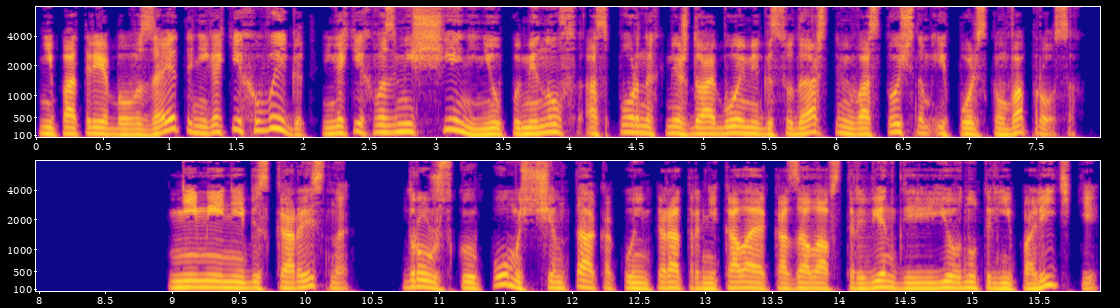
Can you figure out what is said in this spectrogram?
не потребовав за это никаких выгод, никаких возмещений, не упомянув о спорных между обоими государствами восточном и польском вопросах. Не менее бескорыстно, дружескую помощь, чем та, какую император Николай оказал Австро-Венгрии в ее внутренней политике,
